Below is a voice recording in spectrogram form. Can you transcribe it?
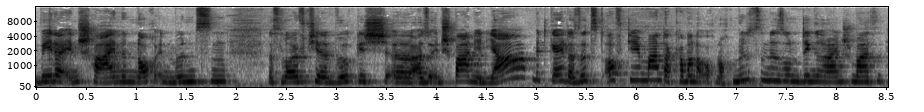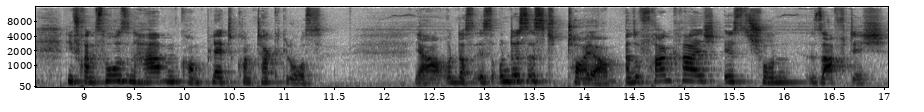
weder in Scheinen noch in Münzen. Das läuft hier wirklich, äh, also in Spanien ja mit Geld, da sitzt oft jemand, da kann man auch noch Münzen in so ein Ding reinschmeißen. Die Franzosen haben komplett kontaktlos. Ja, und das ist, und es ist teuer. Also Frankreich ist schon saftig.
